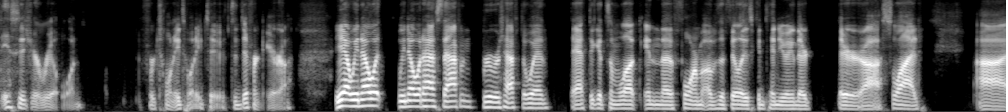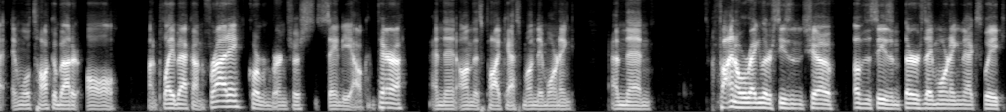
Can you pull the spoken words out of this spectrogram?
This is your real one for 2022. It's a different era. Yeah, we know what we know what has to happen. Brewers have to win. They have to get some luck in the form of the Phillies continuing their their uh, slide. Uh, and we'll talk about it all on playback on Friday. Corbin Burnes versus Sandy Alcantara, and then on this podcast Monday morning, and then final regular season show of the season Thursday morning next week.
